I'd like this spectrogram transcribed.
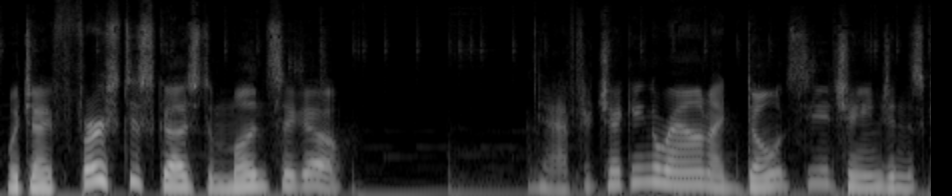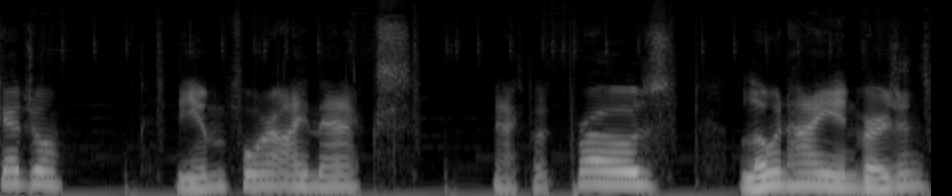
which I first discussed months ago. After checking around, I don't see a change in the schedule. The M4 iMacs, MacBook Pros, low and high end versions,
